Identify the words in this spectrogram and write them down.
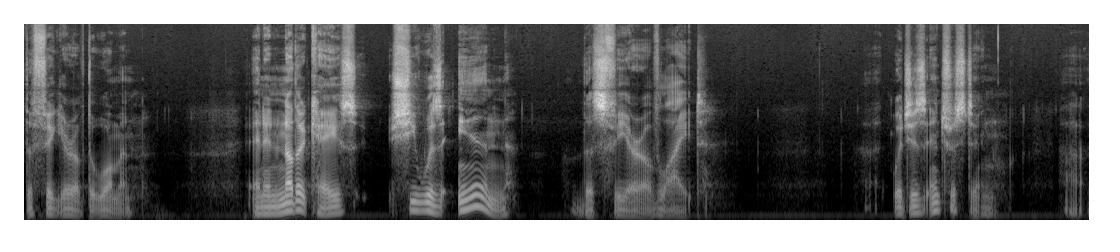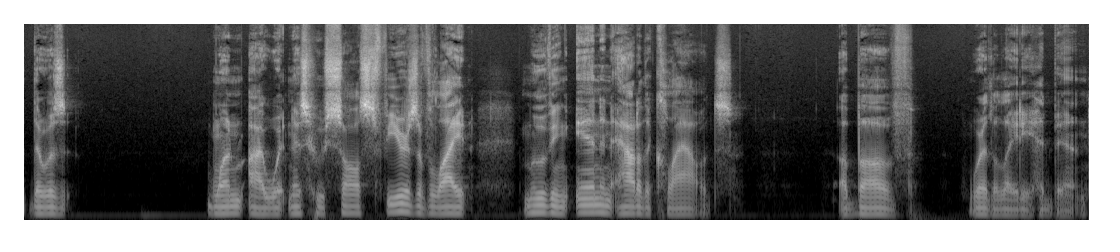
the figure of the woman. And in another case, she was in the sphere of light, which is interesting. Uh, there was one eyewitness who saw spheres of light moving in and out of the clouds above where the lady had been.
